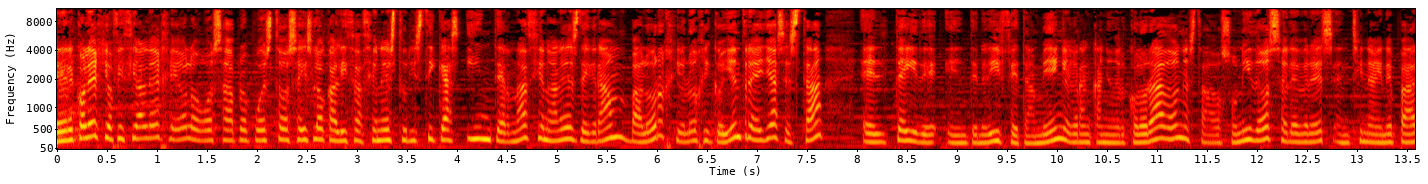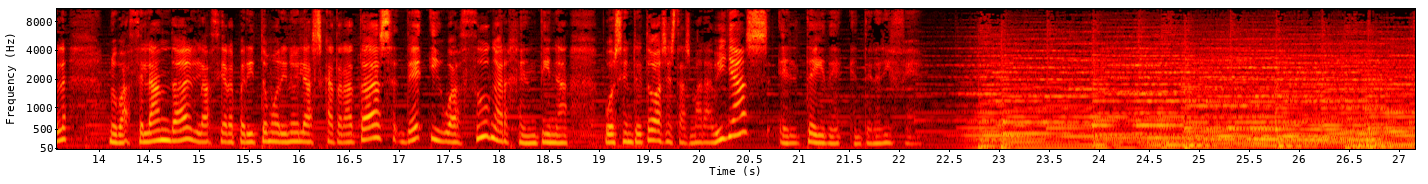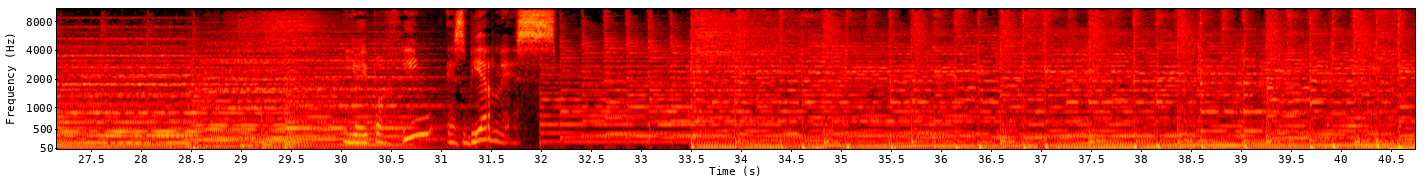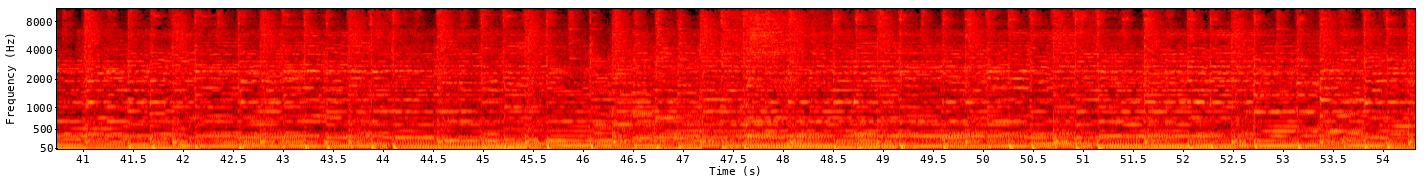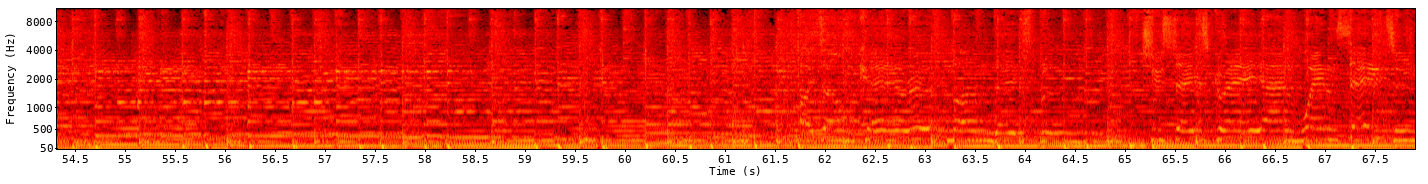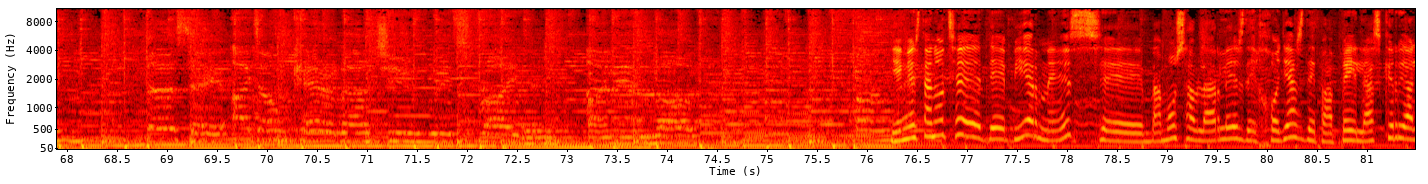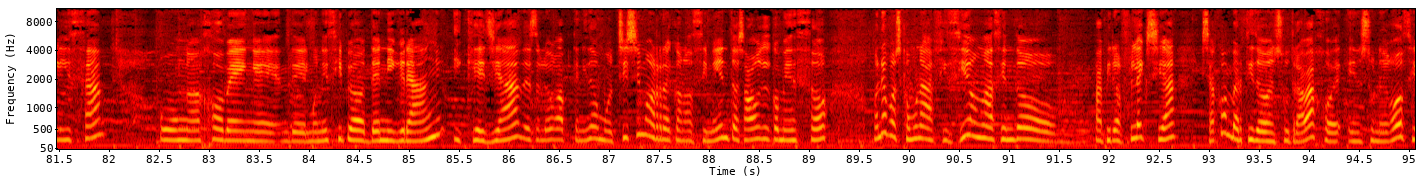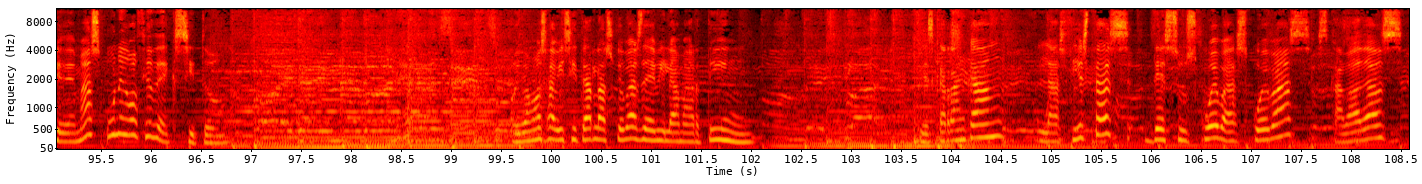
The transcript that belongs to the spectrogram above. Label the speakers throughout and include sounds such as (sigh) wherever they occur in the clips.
Speaker 1: El Colegio Oficial de Geólogos ha propuesto seis localizaciones turísticas internacionales de gran valor geológico y entre ellas está el Teide en Tenerife, también el Gran Cañón del Colorado en Estados Unidos, célebres en China y Nepal, Nueva Zelanda, el glaciar Perito Moreno y las cataratas de Iguazú en Argentina. Pues entre todas estas maravillas, el Teide en Tenerife. Y hoy por fin es viernes. En esta noche de viernes eh, vamos a hablarles de joyas de papel, las que realiza un joven eh, del municipio de Nigrán y que ya desde luego ha obtenido muchísimos reconocimientos, algo que comenzó bueno, pues como una afición haciendo papiroflexia y se ha convertido en su trabajo, en su negocio y además un negocio de éxito. Hoy vamos a visitar las cuevas de Vilamartín. Y es que arrancan las fiestas de sus cuevas, cuevas excavadas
